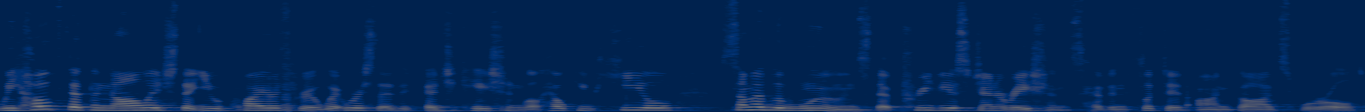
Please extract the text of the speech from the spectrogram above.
We hope that the knowledge that you acquire through Whitworth's ed- education will help you heal some of the wounds that previous generations have inflicted on God's world.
